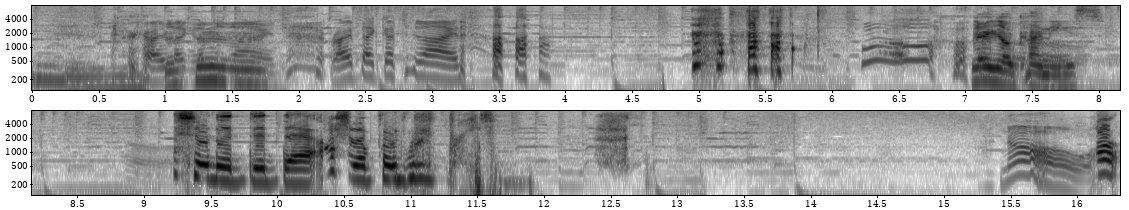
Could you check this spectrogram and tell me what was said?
Mm. right back up to nine. Right back up to nine. there you go, Kieneace. Oh. I should have did that. I should have played with Brady. No. Oh.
